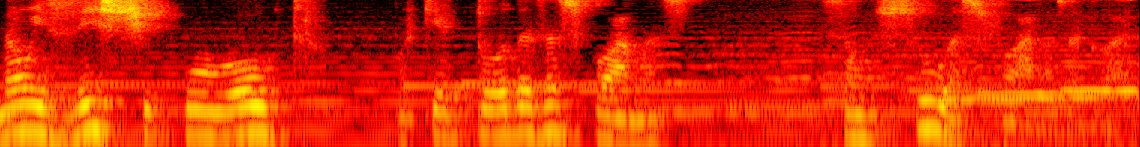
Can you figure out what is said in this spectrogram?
Não existe o outro, porque todas as formas são suas formas agora.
